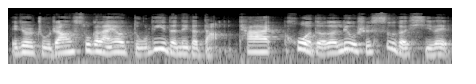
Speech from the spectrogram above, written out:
也就是主张苏格兰要独立的那个党，它获得了六十四个席位，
